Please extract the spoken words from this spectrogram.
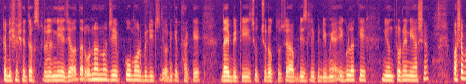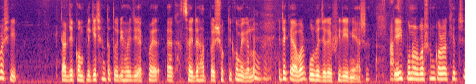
একটা বিশেষায়িত হসপিটালে নিয়ে যাওয়া। তার অন্যান্য যে কোমরবিডিটি অনেকে থাকে ডায়াবেটিস উচ্চ রক্তচাপ ডিসলিপিডিমিয়া এগুলাকে নিয়ন্ত্রণে নিয়ে আসা। পাশাপাশি তার যে কমপ্লিকেশনটা তৈরি হয় যে এক পায়ে এক সাইডের হাত পায়ের শক্তি কমে গেল এটাকে আবার পূর্বের জায়গায় ফিরিয়ে নিয়ে আসা। এই পুনর্বাসন করার ক্ষেত্রে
